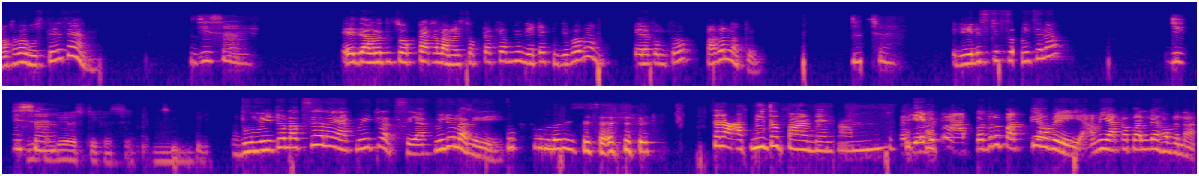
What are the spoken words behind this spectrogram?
আমার কথা বুঝতে পেরেছেন? জি স্যার। এই যে আমরা তো চোখটা আঁকালাম এই চোখটা কি আপনি নেটে খুঁজে পাবেন? এরকম তো পাবেন না তো? আচ্ছা। রিয়েলিস্টিক চোখ হয়েছে না? জি দু মিনিটও লাগছে না এক মিনিট লাগছে? এক মিনিটও লাগেনি? খুব সুন্দর হয়েছে স্যার। স্যার আপনি তো পারবেন। আমি এটা তো আপনাদেরও পারতে হবে। আমি একা পারলে হবে না।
